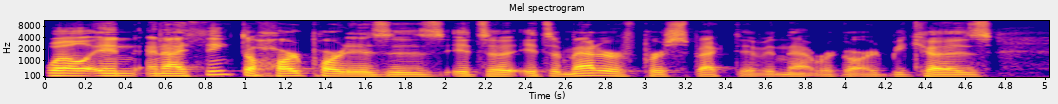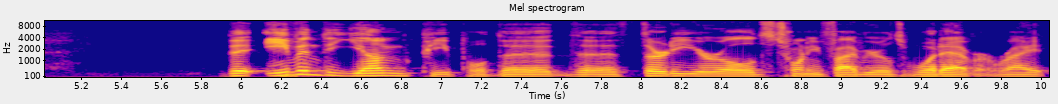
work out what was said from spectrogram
Well, and and I think the hard part is is it's a it's a matter of perspective in that regard because the even the young people, the the 30 year olds, 25 year olds, whatever, right?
